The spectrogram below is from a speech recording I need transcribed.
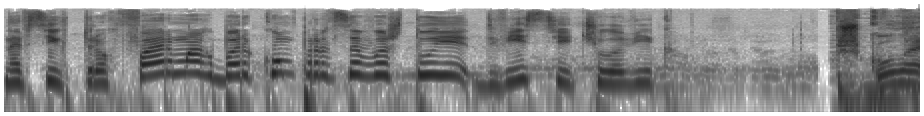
На всіх трьох фермах Барком працевлаштує 200 чоловік. Школа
